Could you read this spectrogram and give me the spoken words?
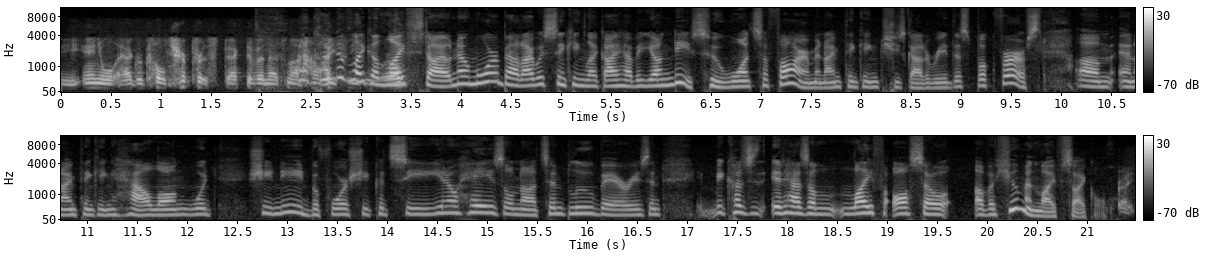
the annual agriculture perspective, and that's not well, how kind I of like a world. lifestyle. No more about. I was thinking like I have a young niece who wants a farm, and I'm thinking she's got to read this book first. Um, and I'm thinking, how long would she need before she could see, you know, hazelnuts and blueberries, and because it has a life also of a human life cycle. Right.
